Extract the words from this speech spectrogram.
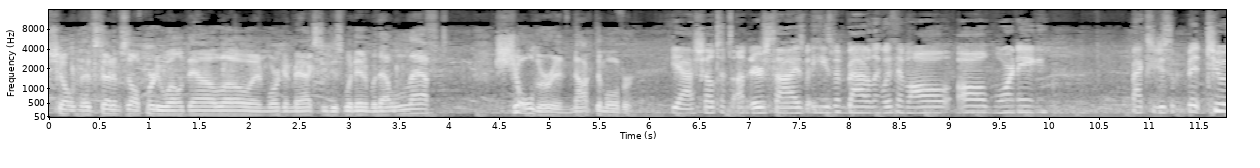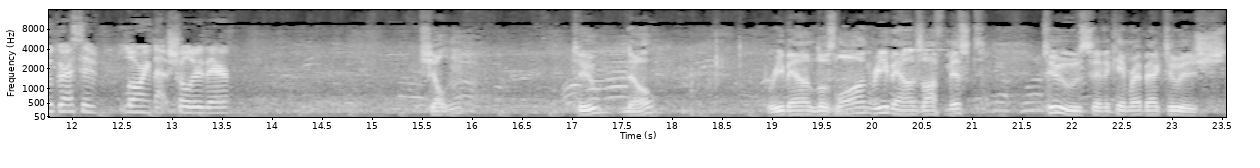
Shelton had set himself pretty well down low, and Morgan Maxey just went in with that left shoulder and knocked him over. Yeah, Shelton's undersized, but he's been battling with him all all morning. Maxey just a bit too aggressive, lowering that shoulder there. Shelton, two, no. Rebound, those long rebounds off missed twos, and it came right back to his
